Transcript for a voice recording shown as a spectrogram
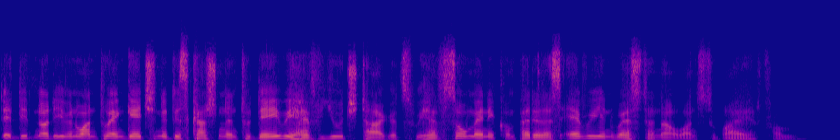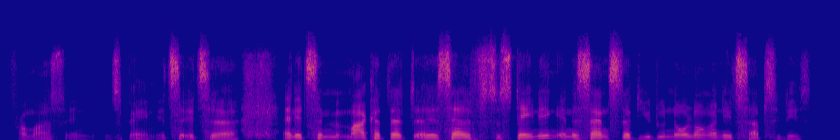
they did not even want to engage in a discussion. And today we have huge targets. We have so many competitors. Every investor now wants to buy from from us in, in Spain. It's it's a and it's a market that is self-sustaining in the sense that you do no longer need subsidies.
